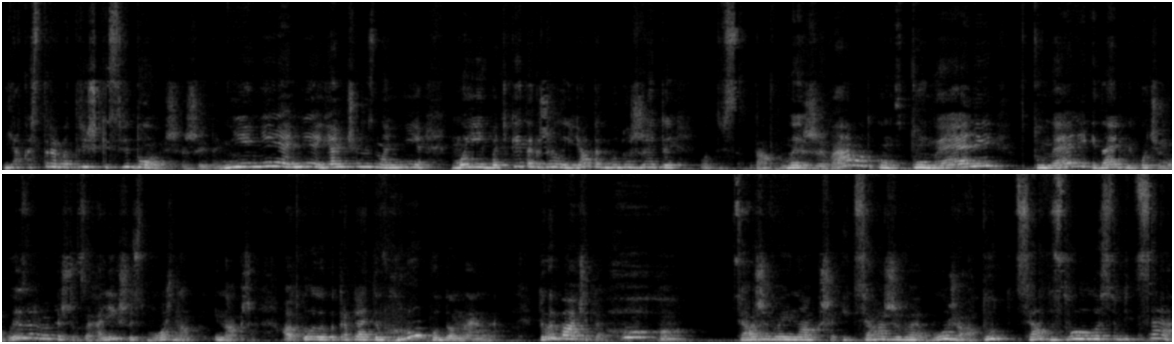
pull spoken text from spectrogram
якось треба трішки свідоміше жити. Ні, ні, ні, я нічого не знаю. Ні, мої батьки так жили, я так буду жити. От все. Да? Ми живемо такому в тунелі, в тунелі, і навіть не хочемо визирнути, що взагалі щось можна інакше. А от коли ви потрапляєте в групу до мене, то ви бачите, ця живе інакше, і ця живе, Боже, а тут ця дозволила собі це.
